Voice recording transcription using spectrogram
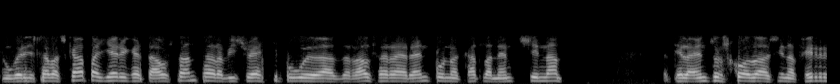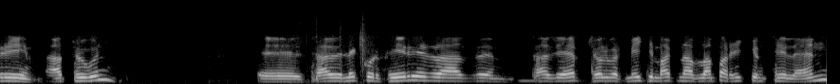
Nú verðist það að skapa hér ekkert ástand, það er að vísu ekki búið að ráðferða er enn búin að kalla nefnd sína til að endurskoða sína fyrri aðtugun. Það liggur fyrir að það er tjölvert mikið magna af lamparhyggjum til enn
